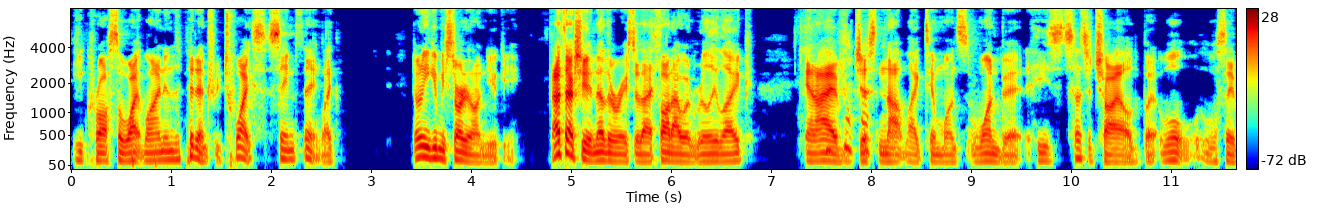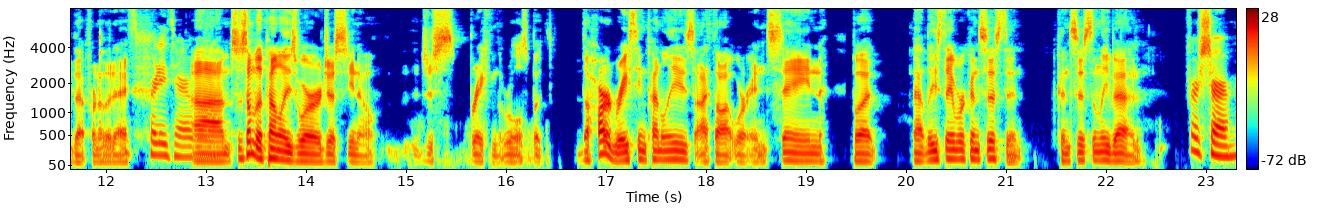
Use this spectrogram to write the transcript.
he crossed the white line in the pit entry twice. Same thing. Like, don't even get me started on Yuki. That's actually another racer that I thought I would really like, and I've just not liked him once one bit. He's such a child, but we'll we'll save that for another day. It's pretty terrible. Um, so some of the penalties were just you know just breaking the rules, but the hard racing penalties I thought were insane. But at least they were consistent, consistently bad. For sure.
